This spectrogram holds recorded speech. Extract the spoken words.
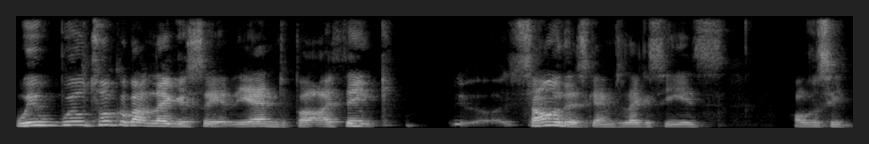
we will talk about legacy at the end, but I think some of this game's legacy is obviously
